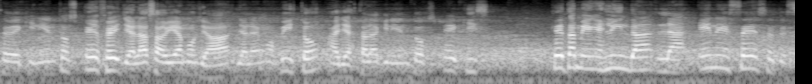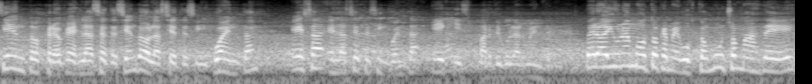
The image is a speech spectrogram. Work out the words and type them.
CB500F ya la sabíamos, ya, ya la hemos visto. Allá está la 500X, que también es linda. La NC700, creo que es la 700 o la 750. Esa es la 750X particularmente. Pero hay una moto que me gustó mucho más de,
